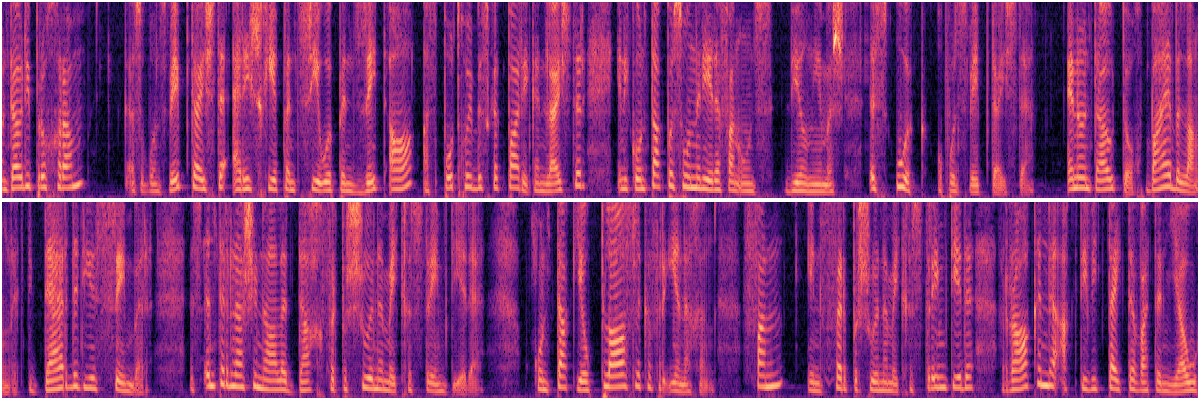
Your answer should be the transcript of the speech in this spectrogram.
Onthou die program is op ons webtuiste erisg.co.za as potgooi beskikbaar. Jy kan luister en die kontakbesonderhede van ons deelnemers is ook op ons webtuiste. En onthou tog, baie belangrik, die 3de Desember is internasionale dag vir persone met gestremthede. Kontak jou plaaslike vereniging van en vir persone met gestremthede rakende aktiwiteite wat in jou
